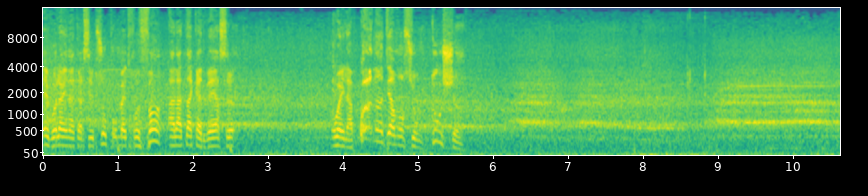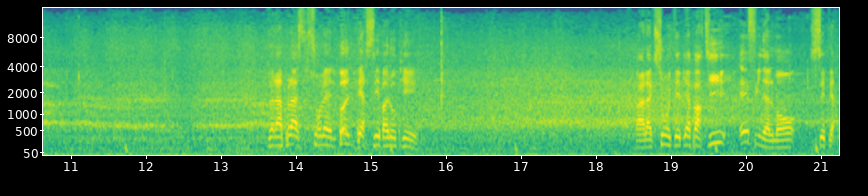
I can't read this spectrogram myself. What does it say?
Et voilà une interception pour mettre fin à l'attaque adverse. Ouais, la bonne intervention. Touche. De la place sur l'aile. Bonne percée, balle au pied. Ah, L'action était bien partie. Et finalement, c'est perdu.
